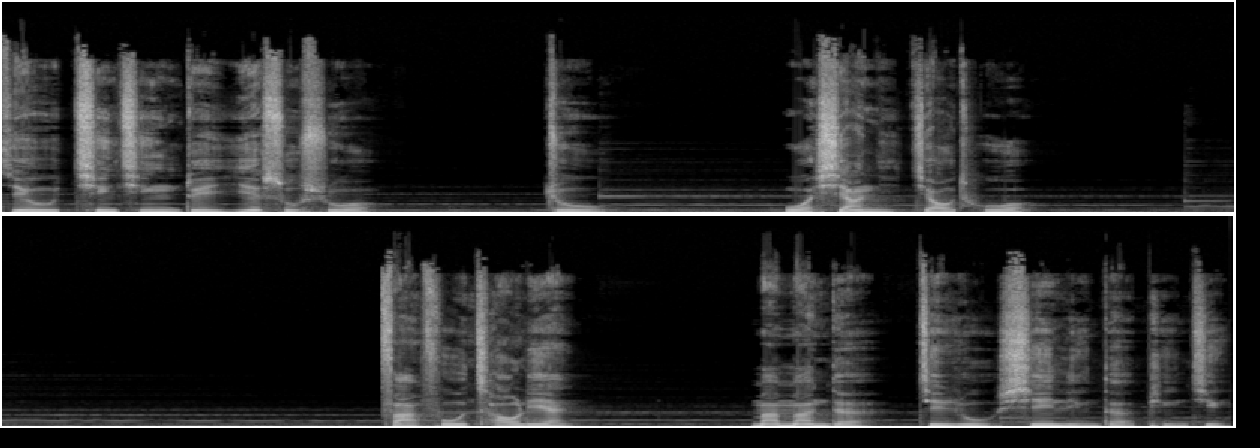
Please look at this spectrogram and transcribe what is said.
就轻轻对耶稣说：“主，我向你交托。”反复操练。慢慢的进入心灵的平静。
